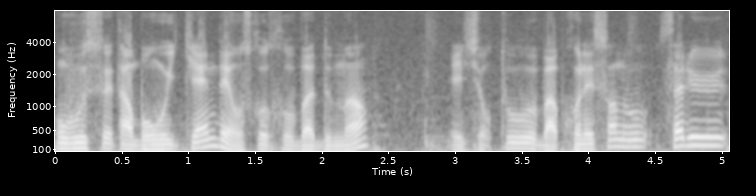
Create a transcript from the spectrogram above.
On vous souhaite un bon week-end et on se retrouve bah, demain. Et surtout, bah, prenez soin de vous. Salut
